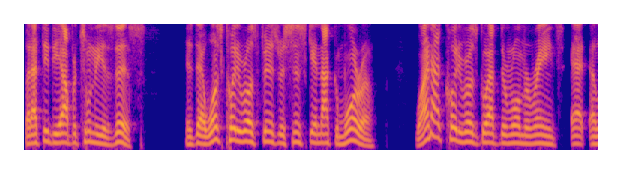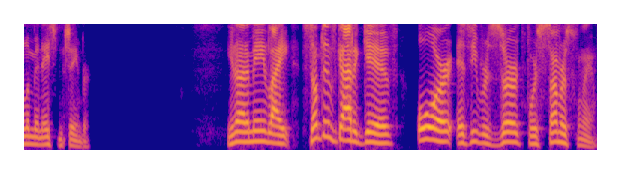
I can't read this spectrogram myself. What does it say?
but I think the opportunity is this is that once Cody Rhodes finished with Shinsuke and Nakamura, why not Cody Rhodes go after Roman Reigns at Elimination Chamber? You know what I mean? Like something's got to give, or is he reserved for SummerSlam?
